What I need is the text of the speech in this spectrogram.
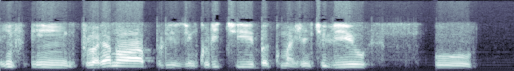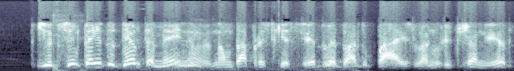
em, em Florianópolis, em Curitiba, como a gente viu. O e o desempenho do DEM também, não, não dá para esquecer do Eduardo Paes, lá no Rio de Janeiro,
